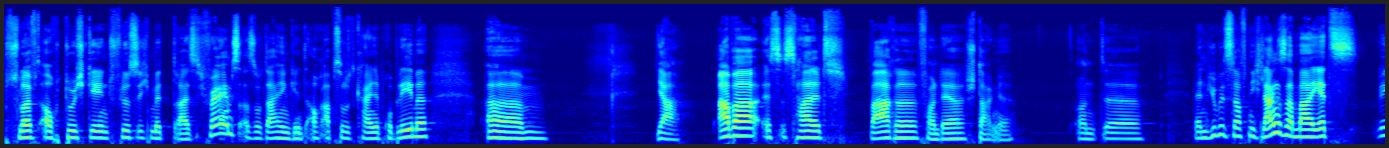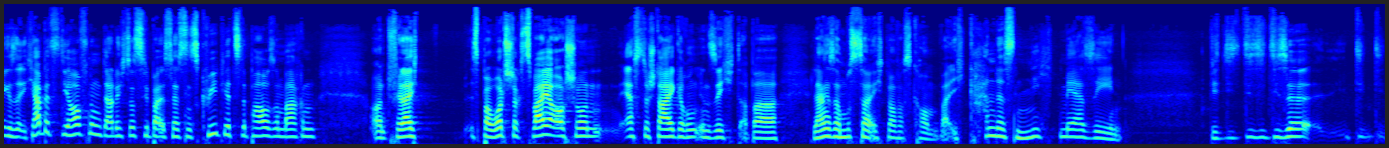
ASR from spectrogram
es läuft auch durchgehend flüssig mit 30 Frames, also dahingehend auch absolut keine Probleme. Ähm, ja, aber es ist halt Ware von der Stange. Und äh, wenn Ubisoft nicht langsam mal jetzt, wie gesagt, ich habe jetzt die Hoffnung, dadurch, dass sie bei Assassin's Creed jetzt eine Pause machen und vielleicht ist bei Watch Dogs 2 ja auch schon erste Steigerung in Sicht, aber langsam muss da echt mal was kommen, weil ich kann das nicht mehr sehen. Die, diese, diese die, die,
